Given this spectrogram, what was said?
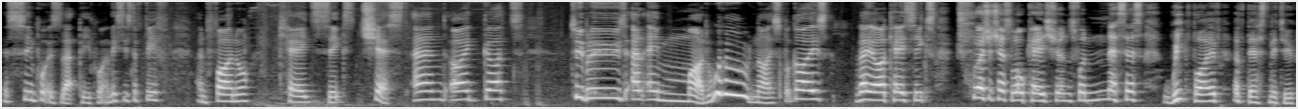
As simple as that, people. And this is the fifth and final Cayde 6 chest. And I got two blues and a mod. Woohoo! Nice. But guys, they are Cayde 6 treasure chest locations for Nessus week 5 of Destiny 2.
